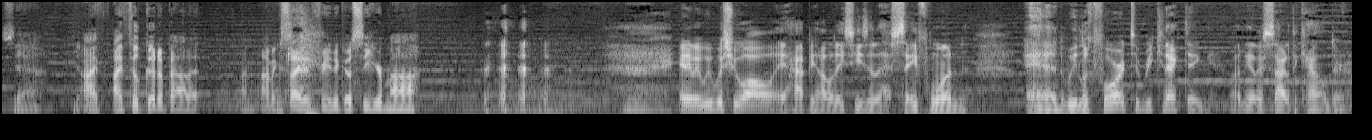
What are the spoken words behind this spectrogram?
so- Yeah, I I feel good about it. I'm, I'm excited for you to go see your ma. Anyway, we wish you all a happy holiday season, a safe one, and we look forward to reconnecting on the other side of the calendar.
